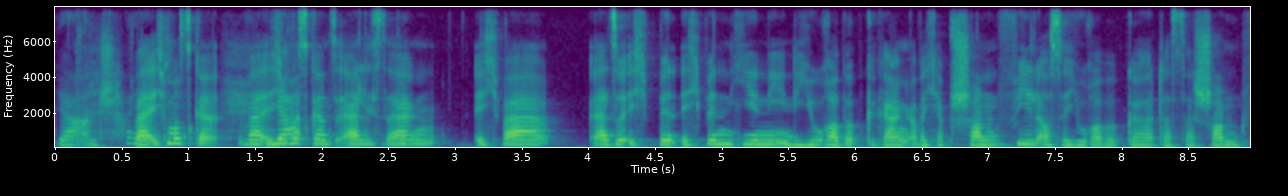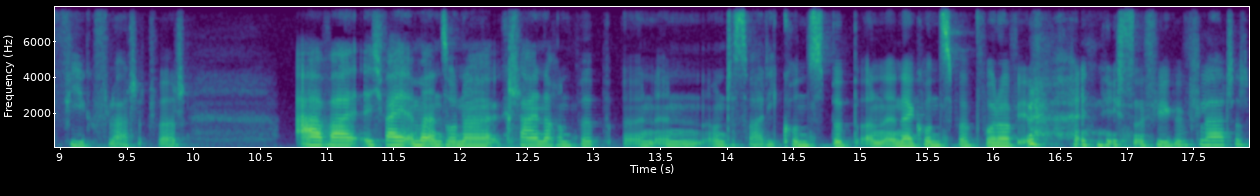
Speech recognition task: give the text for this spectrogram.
Ja, anscheinend. Weil ich muss, weil ich Ja. muss ganz ehrlich sagen, ich war, also ich bin, ich bin hier nie in die Jurabib gegangen, aber ich habe schon viel aus der Jurabib gehört, dass da schon viel geflirtet wird. Aber ich war ja immer in so einer kleineren Bib in, in, und das war die Kunstbib und in der Kunstbib wurde auf jeden Fall nicht so viel geflirtet.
